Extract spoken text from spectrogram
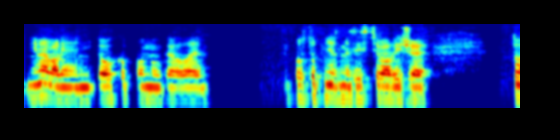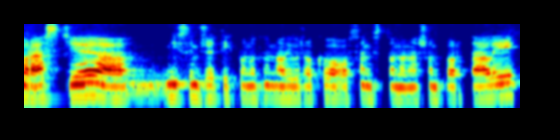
nemávali ani toľko ponúk, ale postupne sme zistovali, že to rastie a myslím, že tých ponúk sme mali už okolo 800 na našom portáli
